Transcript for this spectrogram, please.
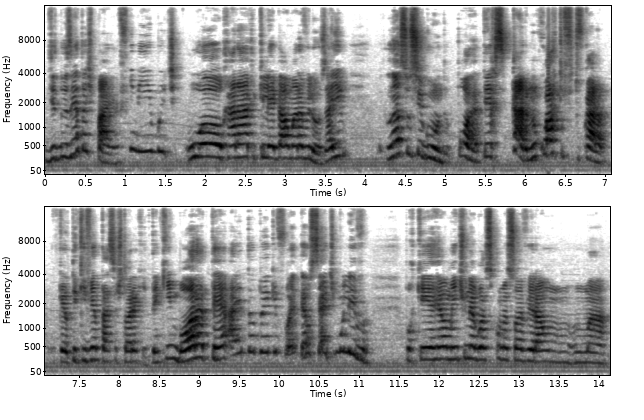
de 200 páginas, fininho, bonitinho. Uou, caraca, que legal, maravilhoso. Aí lança o segundo. Porra, terceiro. Cara, no quarto, cara, eu tenho que inventar essa história aqui. Tem que ir embora até. Aí tanto é que foi até o sétimo livro. Porque realmente o negócio começou a virar um- uma.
